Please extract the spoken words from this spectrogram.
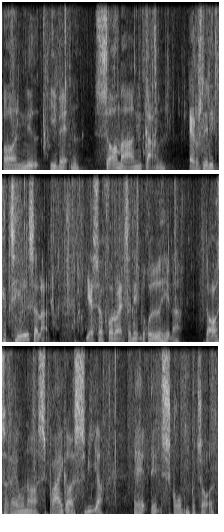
og ned i vandet så mange gange, at du slet ikke kan tælle så langt, ja, så får du altså nemt røde hænder, der også revner og sprækker og sviger af al den skrubben på tøjet.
